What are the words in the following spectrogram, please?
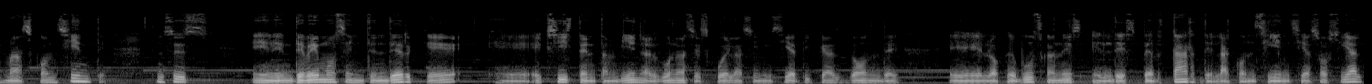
y más consciente. Entonces, eh, debemos entender que existen también algunas escuelas iniciáticas donde lo que buscan es el despertar de la conciencia social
